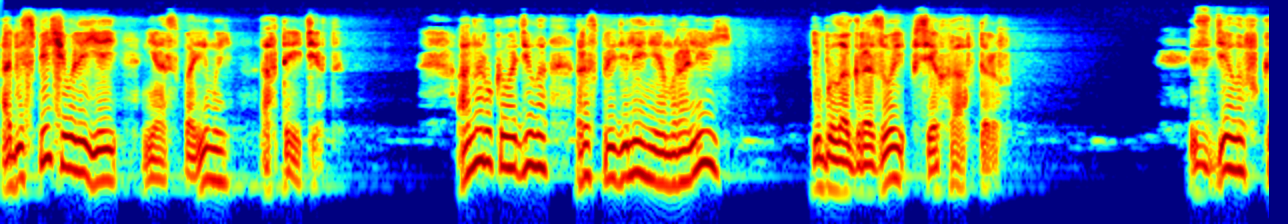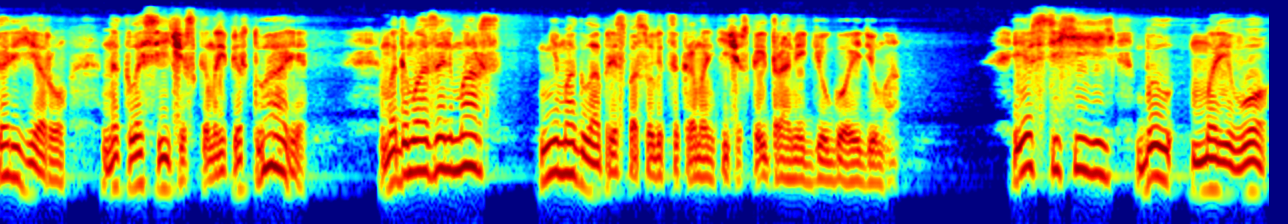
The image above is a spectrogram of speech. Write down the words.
обеспечивали ей неоспоримый авторитет. Она руководила распределением ролей и была грозой всех авторов. Сделав карьеру на классическом репертуаре, мадемуазель Марс не могла приспособиться к романтической драме Гюго и Дюма. Ее стихией был Марево,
